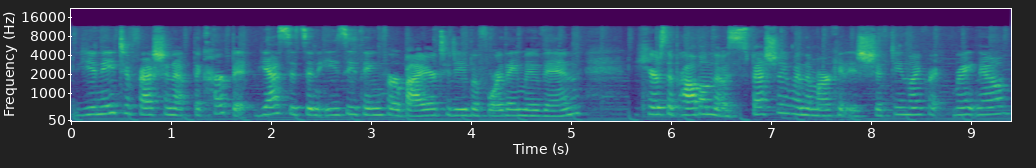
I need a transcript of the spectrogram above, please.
you need to freshen up the carpet. Yes, it's an easy thing for a buyer to do before they move in. Here's the problem though, especially when the market is shifting like right now,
